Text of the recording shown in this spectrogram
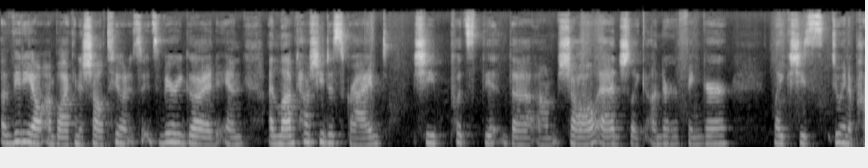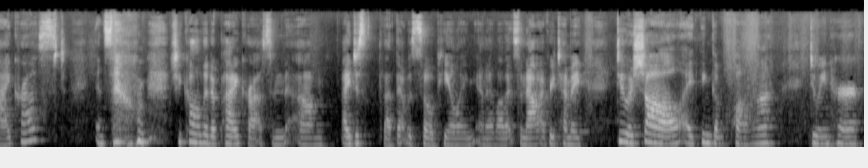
a video on blocking a shawl too, and it's it's very good. And I loved how she described. She puts the the um, shawl edge like under her finger, like she's doing a pie crust, and so she called it a pie crust. And um, I just thought that was so appealing and I love it. So now every time I do a shawl, I think of Paula doing her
